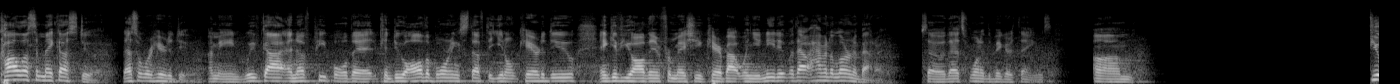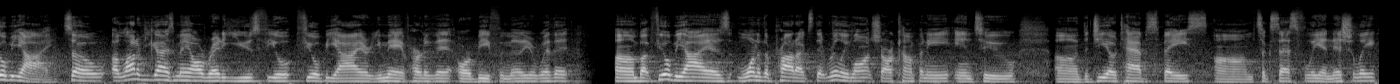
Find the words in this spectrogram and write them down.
Call us and make us do it. That's what we're here to do. I mean, we've got enough people that can do all the boring stuff that you don't care to do and give you all the information you care about when you need it without having to learn about it. So that's one of the bigger things. Um, Fuel BI. So a lot of you guys may already use Fuel, Fuel BI or you may have heard of it or be familiar with it. Um, but Fuel BI is one of the products that really launched our company into uh, the Geotab space um, successfully initially.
